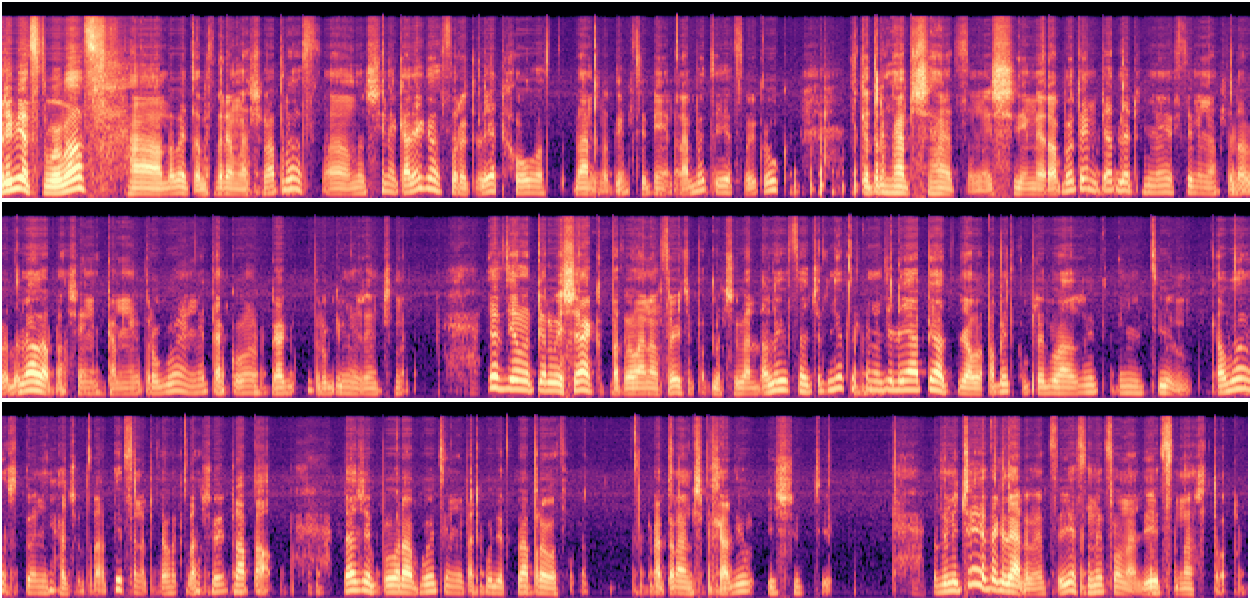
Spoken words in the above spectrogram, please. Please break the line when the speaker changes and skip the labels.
Приветствую вас. А, давайте разберем ваш вопрос. А, Мужчина-коллега, 40 лет, холост, замкнутый в себе на работе, есть свой круг, с которым общаются мужчины. Работаем 5 лет вместе, меня всегда выделял, отношение ко мне другое, не такое, как с другими женщинами. Я сделал первый шаг, позвала на встречу, после чего отдалился, через несколько недель я опять сделала попытку предложить интим. Сказала, что не хочу торопиться, написала хорошо и пропал. Даже по работе не подходит к вопросу, как раньше подходил и шутил. Замечая заглядывается, есть смысл надеяться на что-то.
